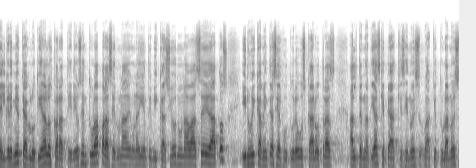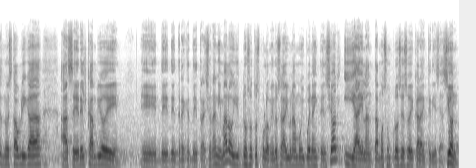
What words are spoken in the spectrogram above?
el gremio que aglutina los característicos en Tuluá para hacer una, identificación, una base de datos y lógicamente hacia el futuro buscar otras alternativas que, que, no es, que no, no está obligada a hacer el cambio de, eh, de, de, tracción animal. Hoy nosotros por lo menos hay una muy buena intención y adelantamos un proceso de caracterización.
